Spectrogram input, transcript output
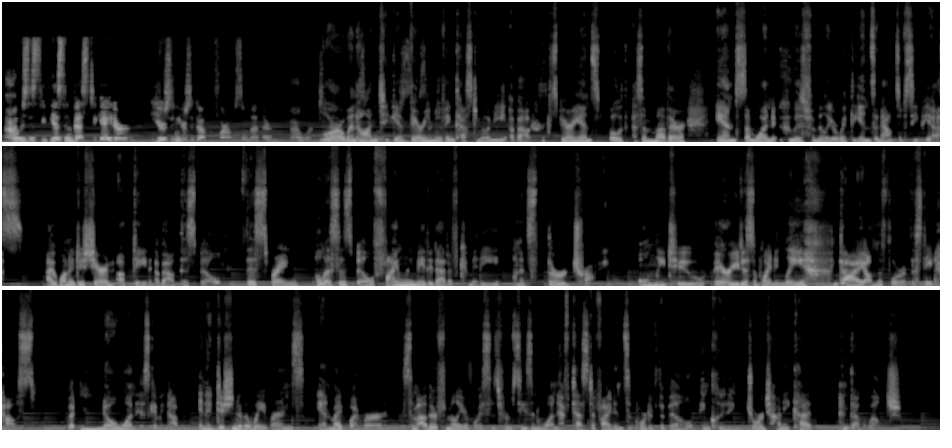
I was a CPS investigator years and years ago before I was a mother. I worked. Laura went on to give very moving testimony about her experience both as a mother and someone who is familiar with the ins and outs of CPS. I wanted to share an update about this bill. This spring, Alyssa's bill finally made it out of committee on its third try, only to, very disappointingly, die on the floor of the State House. But no one is giving up. In addition to the Waybourns and Mike Weber, some other familiar voices from season one have testified in support of the bill, including George Honeycutt and Doug Welch.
